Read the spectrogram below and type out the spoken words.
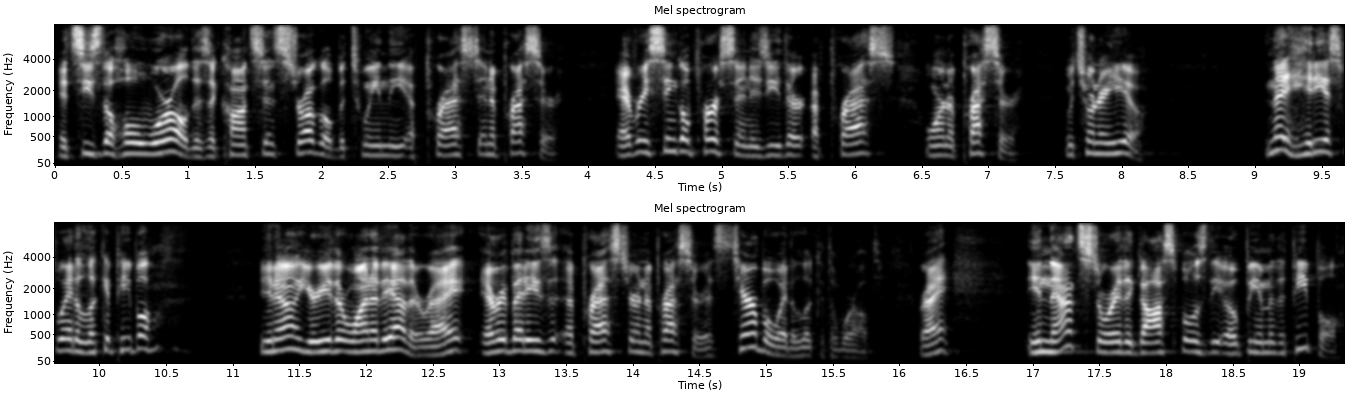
It sees the whole world as a constant struggle between the oppressed and oppressor. Every single person is either oppressed or an oppressor. Which one are you? Isn't that a hideous way to look at people? You know, you're either one or the other, right? Everybody's oppressed or an oppressor. It's a terrible way to look at the world, right? In that story, the gospel is the opium of the people.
